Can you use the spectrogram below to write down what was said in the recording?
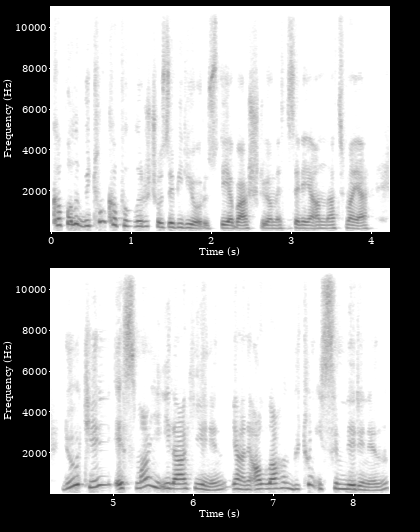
kapalı bütün kapıları çözebiliyoruz diye başlıyor meseleyi anlatmaya. Diyor ki Esma-i İlahiye'nin yani Allah'ın bütün isimlerinin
